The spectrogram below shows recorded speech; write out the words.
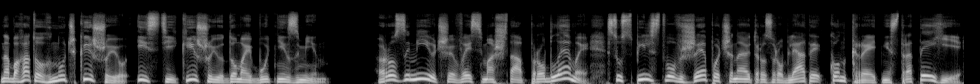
набагато гнучкішою і стійкішою до майбутніх змін. Розуміючи весь масштаб проблеми, суспільство вже починають розробляти конкретні стратегії,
